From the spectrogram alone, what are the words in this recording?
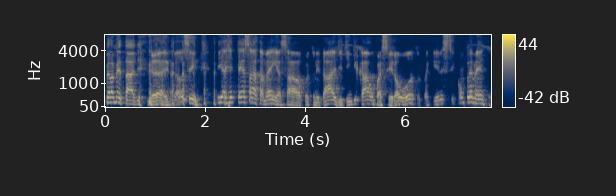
pela metade. É, então, assim, e a gente tem essa também essa oportunidade de indicar um parceiro ao outro para que eles se complementem.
